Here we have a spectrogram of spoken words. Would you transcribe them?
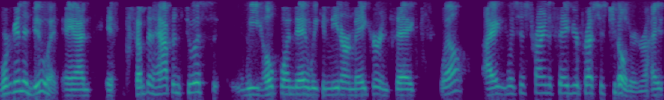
we're going to do it. And if something happens to us, we hope one day we can meet our maker and say, well, I was just trying to save your precious children, right?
